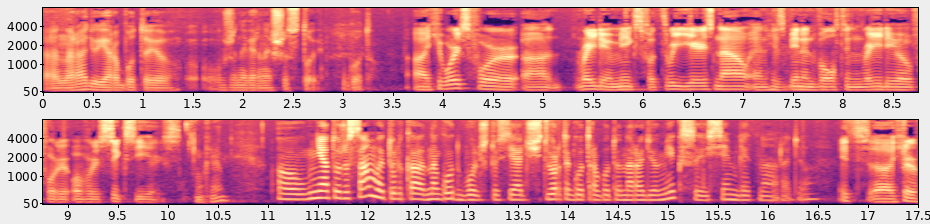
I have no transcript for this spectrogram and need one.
э, на радио я работаю уже, наверное, шестой год. Uh, he works for uh, Radio Mix for three years now, and he's been involved in radio for over six years. Okay. Uh, у меня то же самое, только на год больше. То есть я четвертый год работаю на радио Микс и семь лет на радио. It's uh, her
